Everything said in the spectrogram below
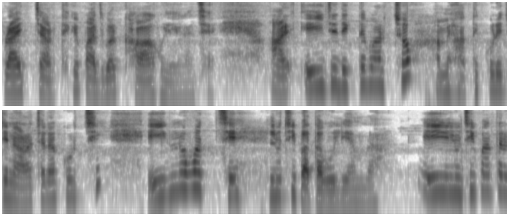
প্রায় চার থেকে পাঁচবার খাওয়া হয়ে গেছে। আর এই যে দেখতে পাচ্ছ, আমি হাতে করে যে নাড়াচাড়া করছি, এইগুলো হচ্ছে লুচি পাতা বলি আমরা। এই লুচি পাতার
